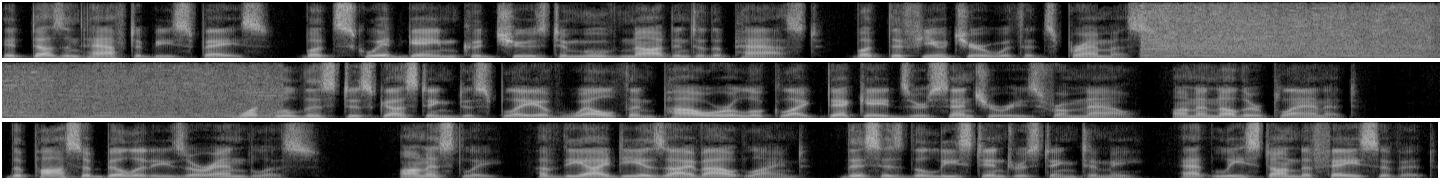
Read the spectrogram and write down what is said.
it doesn't have to be space, but Squid Game could choose to move not into the past, but the future with its premise. What will this disgusting display of wealth and power look like decades or centuries from now, on another planet? The possibilities are endless. Honestly, of the ideas I've outlined, this is the least interesting to me, at least on the face of it.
